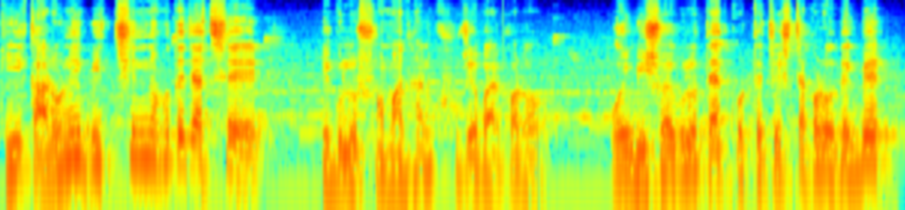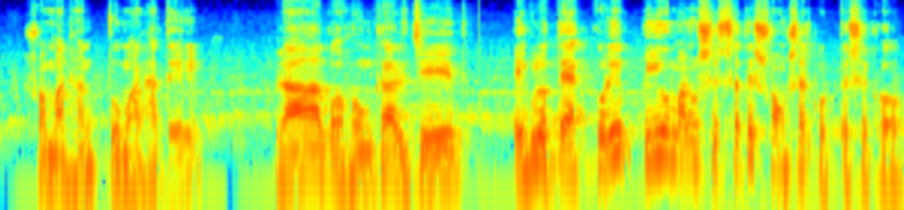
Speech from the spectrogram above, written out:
কি কারণে বিচ্ছিন্ন হতে যাচ্ছে? এগুলোর সমাধান খুঁজে বার করো। ওই বিষয়গুলো ত্যাগ করতে চেষ্টা করো। দেখবে সমাধান তোমার হাতে। রাগ, অহংকার, জেদ, এগুলো ত্যাগ করে প্রিয় মানুষের সাথে সংসার করতে শেখো।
